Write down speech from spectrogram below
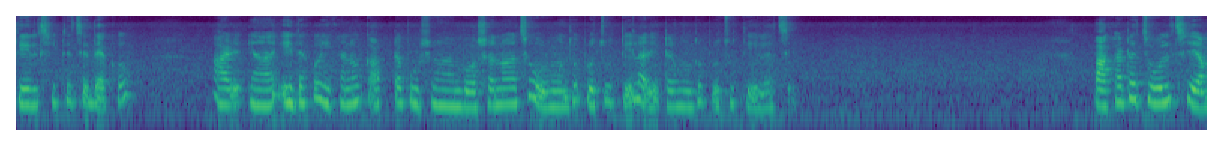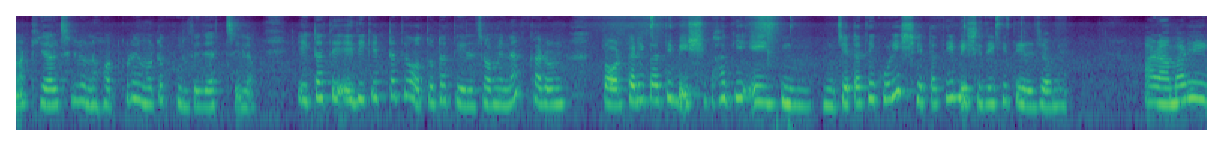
তেল ছিটেছে দেখো। আর এই দেখো এখানেও কাপটা বস- বসানো আছে, ওর মধ্যে প্রচুর তেল আর এটার মধ্যে প্রচুর তেল আছে। পাখাটা চলছে, আমার খেয়াল ছিল না, হট করে আমি ওটা খুলতে যাচ্ছিলাম। এটাতে এদিকেরটাতে অতটা তেল জমে না, কারণ তরকারি পাতি বেশিরভাগই এই যেটাতে করি সেটাতেই বেশি দেখি তেল জমে। আর আমার এই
